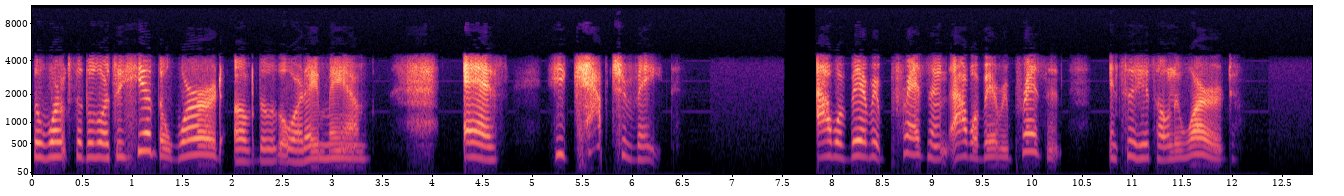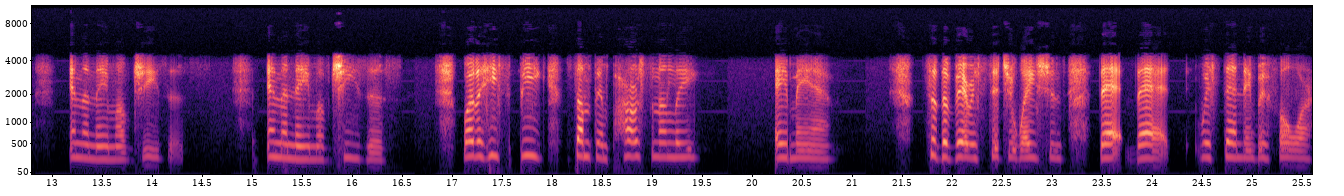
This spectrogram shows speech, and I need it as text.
the works of the Lord, to hear the word of the Lord. Amen. As He captivate our very present, our very present into His holy word. In the name of Jesus. In the name of Jesus. Whether He speak something personally, Amen, to the very situations that that we're standing before,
